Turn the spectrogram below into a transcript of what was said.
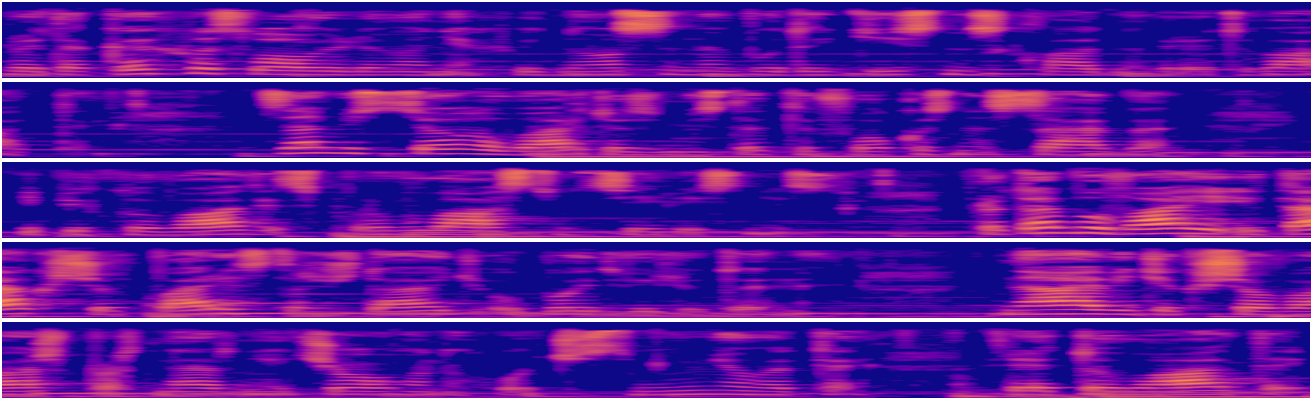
При таких висловлюваннях відносини буде дійсно складно врятувати. Замість цього варто змістити фокус на себе і піклуватись про власну цілісність. Проте буває і так, що в парі страждають обидві людини. Навіть якщо ваш партнер нічого не хоче змінювати, рятувати,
